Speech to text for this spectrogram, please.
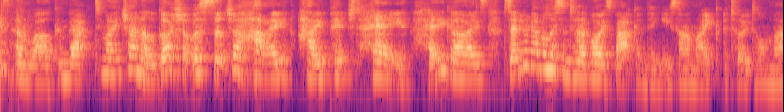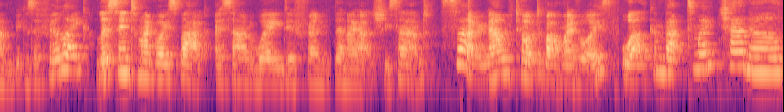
guys and welcome back to my channel. Gosh, that was such a high, high-pitched hey. Hey guys. Does anyone ever listen to their voice back and think you sound like a total man? Because I feel like listening to my voice back, I sound way different than I actually sound. So now we've talked about my voice, welcome back to my channel.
